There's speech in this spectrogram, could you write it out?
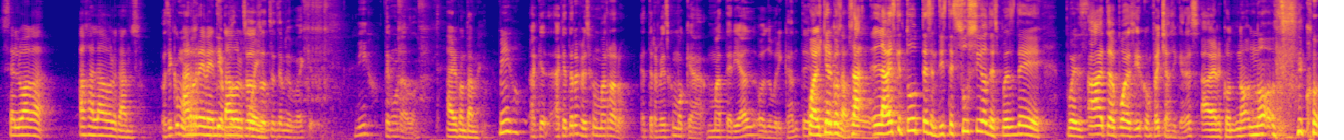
se lo haga, ha jalado el ganso. Así como. Ha reventado el cuello. solo- solo- solo- que- Mi hijo, tengo una duda. A ver, contame. Mi hijo. ¿A qué, ¿A qué te refieres con más raro? ¿Te refieres como que a material o lubricante? Cualquier o- cosa. O sea, o- la vez que tú te sentiste sucio después de, pues... Ah, te lo puedo decir con fecha si querés. A ver, con, no, no, con,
